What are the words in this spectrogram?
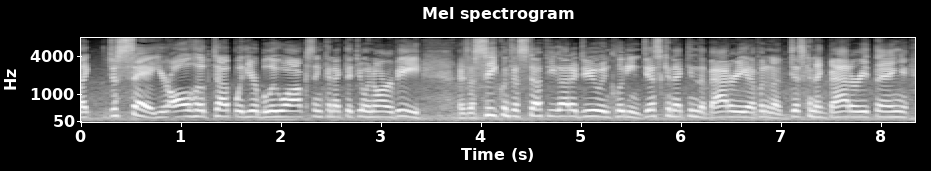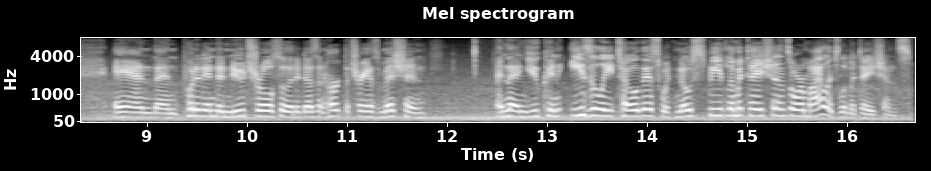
Like just say you're all hooked up with your Blue Ox and connected to an RV. There's a sequence of stuff you gotta do, including disconnecting the battery. You gotta put in a disconnect battery thing and then put it into neutral so that it doesn't hurt the transmission and then you can easily tow this with no speed limitations or mileage limitations.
